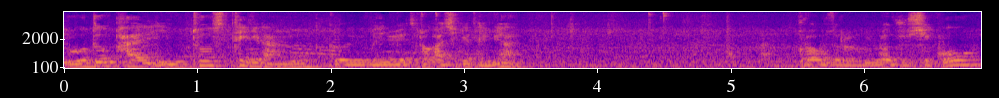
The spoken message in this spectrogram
로드 파일 인투 스택이라는 그 메뉴에 들어가시게 되면 브라우저를 눌러주시고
